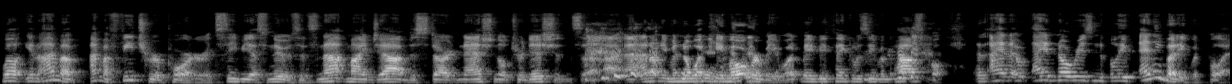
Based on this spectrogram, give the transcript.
Well, you know, I'm a I'm a feature reporter at CBS News. It's not my job to start national traditions. Uh, I, I, don't even know what came over me, what made me think it was even possible, and I had I had no reason to believe anybody would play,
